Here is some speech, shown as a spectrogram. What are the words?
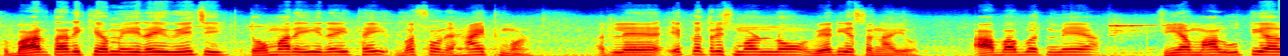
તો બાર તારીખે અમે એ રહી વેચી, તો અમારે એ રહી થઈ બસો ને સાઠ મણ. એટલે એકત્રીસ મણનો વેરિએશન આવ્યો આ બાબત મેં જ્યાં માલ ઉતાર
